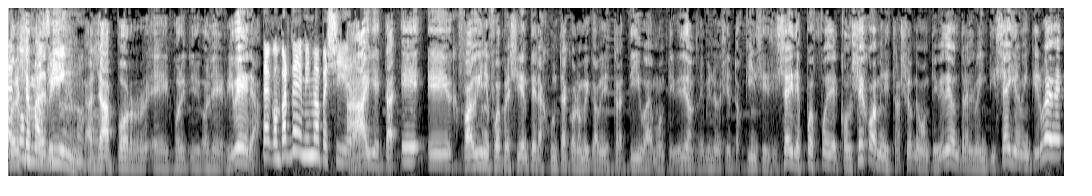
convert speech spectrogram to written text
autor Malvin, allá por eh, Político de Rivera. Está, comparten el mismo apellido. Ahí está. Eh, eh, Fabini fue presidente de la Junta Económica Administrativa de Montevideo entre 1915 y 16. Después fue del Consejo de Administración de Montevideo entre el 26 y el 29.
